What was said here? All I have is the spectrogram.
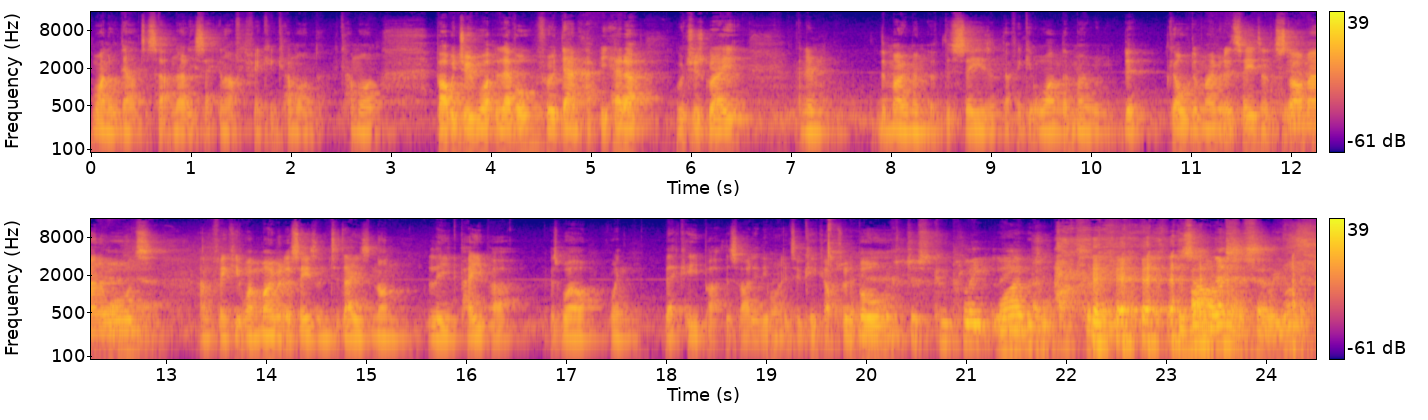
1 0 down to Sutton early second half. You're thinking, come on, come on. But we drew what level for a Dan Happe header, which was great. And then the moment of the season, I think it won the moment, the golden moment of the season at the Starman Yeah, Awards. And I think it won moment of the season today's non league paper as well when their keeper decided he wanted to kick up to the ball. It was just completely Why would and you- utterly Bizarre, innit? unnecessary, wasn't it?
